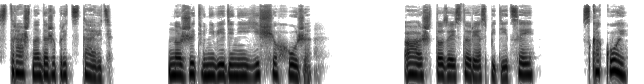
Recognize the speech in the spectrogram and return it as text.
Страшно даже представить. Но жить в неведении еще хуже. А что за история с петицией? С какой?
